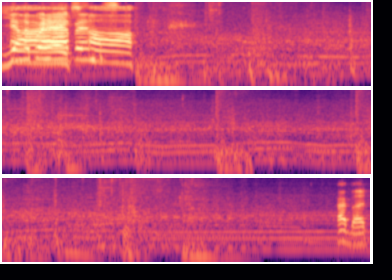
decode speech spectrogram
look what happens. Oh. Hi, bud.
